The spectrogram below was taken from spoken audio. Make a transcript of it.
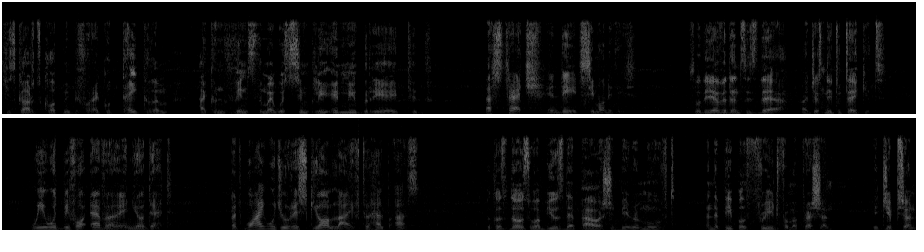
His guards caught me before I could take them. I convinced them I was simply inebriated. A stretch, indeed, Simonides. So the evidence is there. I just need to take it. We would be forever in your debt. But why would you risk your life to help us? Because those who abuse their power should be removed, and the people freed from oppression, Egyptian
